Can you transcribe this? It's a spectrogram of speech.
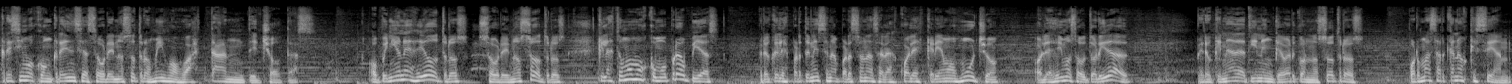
crecimos con creencias sobre nosotros mismos bastante chotas. Opiniones de otros sobre nosotros que las tomamos como propias, pero que les pertenecen a personas a las cuales queríamos mucho o les dimos autoridad, pero que nada tienen que ver con nosotros, por más cercanos que sean.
